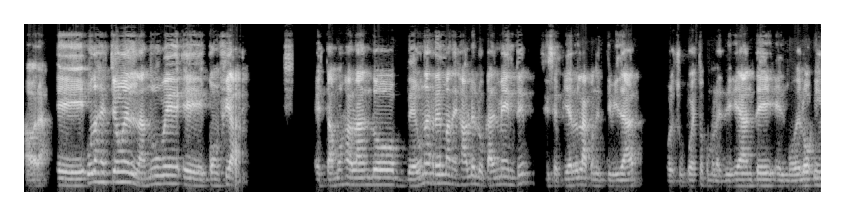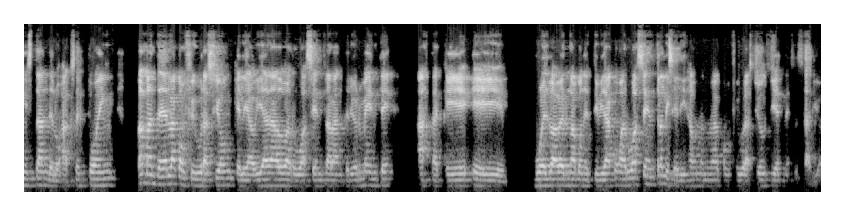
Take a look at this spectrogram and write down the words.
Ahora, eh, una gestión en la nube eh, confiable. Estamos hablando de una red manejable localmente. Si se pierde la conectividad, por supuesto, como les dije antes, el modelo instant de los access points va a mantener la configuración que le había dado Aruba Central anteriormente hasta que eh, vuelva a haber una conectividad con Aruba Central y se elija una nueva configuración si es necesario.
